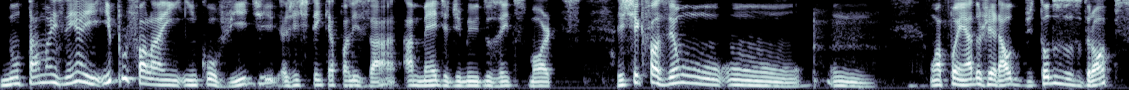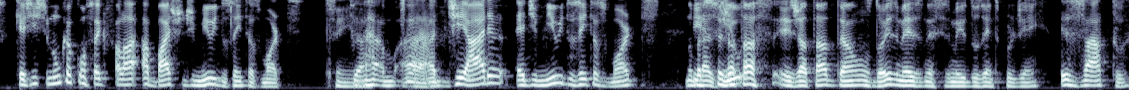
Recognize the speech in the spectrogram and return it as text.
não tá mais nem aí. E por falar em, em, Covid, a gente tem que atualizar a média de 1.200 mortes. A gente tinha que fazer um, um, um um apanhado geral de todos os drops que a gente nunca consegue falar abaixo de 1.200 mortes. Sim. A, a, a diária é de 1.200 mortes no Isso Brasil. já tá, já tá há uns dois meses nesses 1.200 por dia, hein? Exato.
